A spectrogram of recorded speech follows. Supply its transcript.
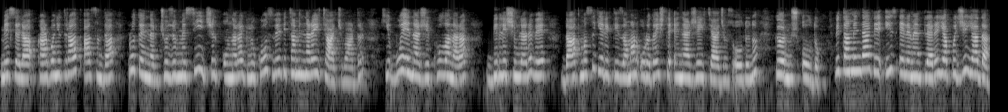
Mesela karbonhidrat aslında proteinlerin çözülmesi için onlara glukoz ve vitaminlere ihtiyaç vardır ki bu enerjiyi kullanarak birleşimleri ve dağıtması gerektiği zaman orada işte enerjiye ihtiyacımız olduğunu görmüş olduk. Vitaminler ve iz elementleri yapıcı ya da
